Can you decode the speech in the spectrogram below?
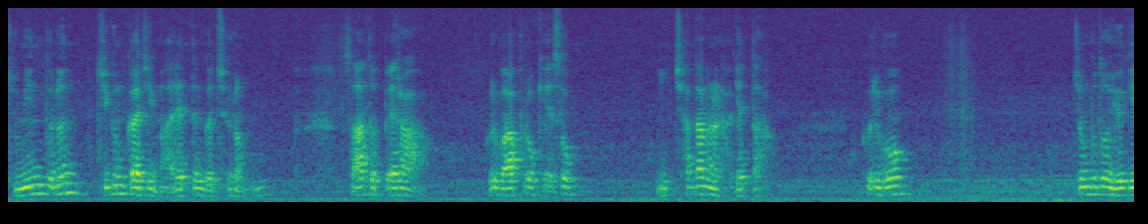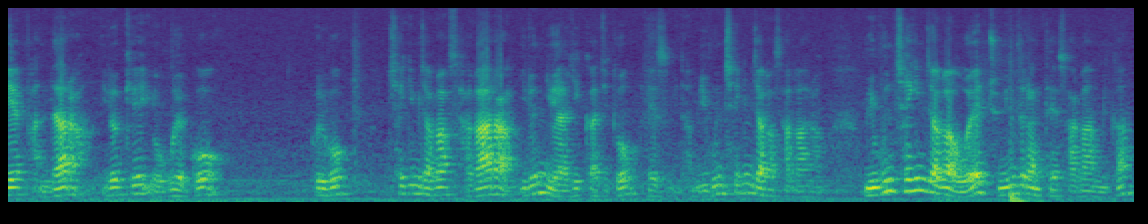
주민들은 지금까지 말했던 것처럼 사드 빼라. 그리고 앞으로 계속 이 차단을 하겠다. 그리고 정부도 여기에 반대하라. 이렇게 요구했고 그리고 책임자가 사과하라 이런 이야기까지도 했습니다. 미군 책임자가 사과하라. 미군 책임자가 왜 주민들한테 사과합니까?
